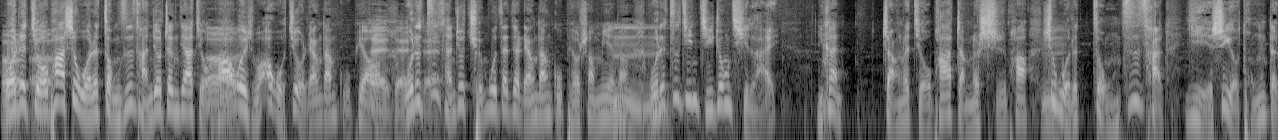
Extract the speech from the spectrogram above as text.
我的九趴是我的总资产就增加九趴，呃、为什么？哦，我就有两档股票、啊，对对对，我的资产就全部在这两档股票上面呢、啊。嗯、我的资金集中起来，你看涨了九趴，涨了十趴，是我的总资产也是有同等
